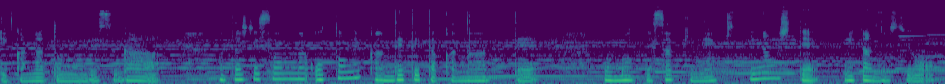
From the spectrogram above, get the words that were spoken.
りかなと思うんですが私そんな乙女感出てたかなって思ってさっきね聞き直してみたんですよ。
